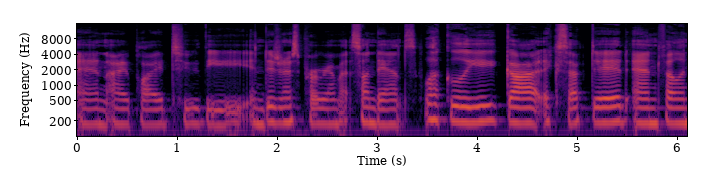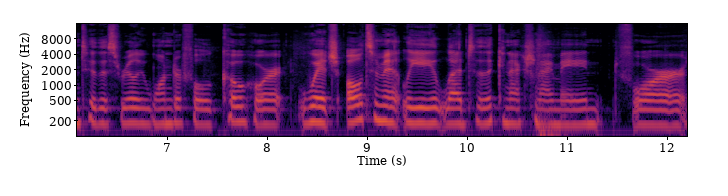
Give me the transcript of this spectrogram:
and I applied to the Indigenous program at Sundance. Luckily, got accepted and fell into this really wonderful cohort, which ultimately led to the connection I made for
